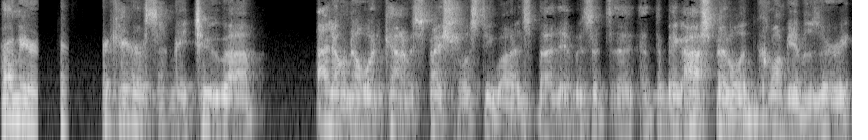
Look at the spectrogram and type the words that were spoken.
primary care sent me to, uh, I don't know what kind of a specialist he was, but it was at the, at the big hospital in Columbia, Missouri.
